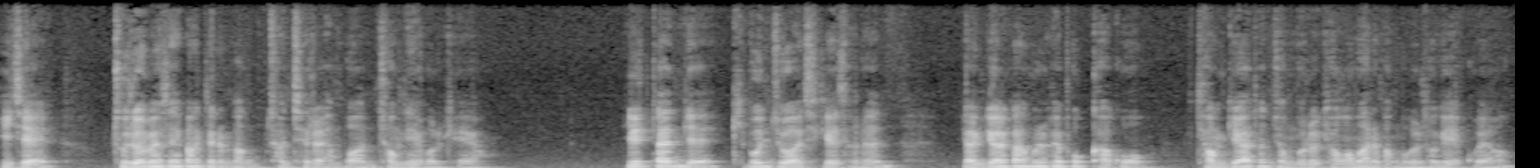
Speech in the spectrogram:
이제 두려움에서 해방되는 방법 전체를 한번 정리해 볼게요. 1단계 기분 좋아지기에서는 연결감을 회복하고 경계하던 정보를 경험하는 방법을 소개했고요.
